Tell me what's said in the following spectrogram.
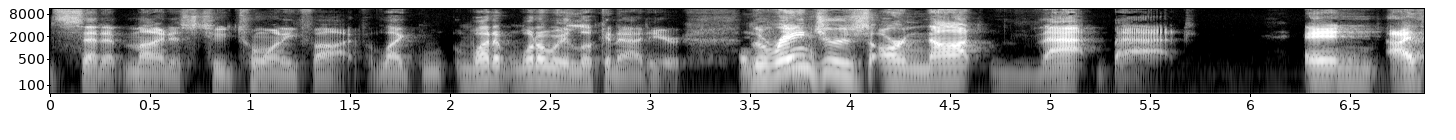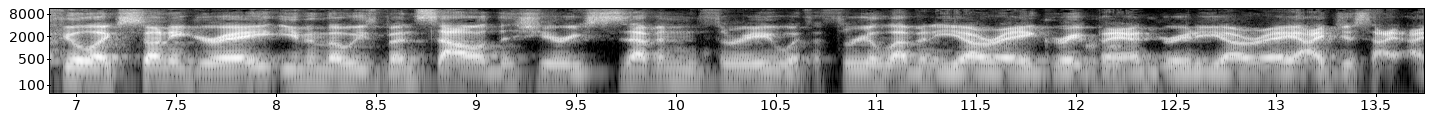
set at minus two twenty five? Like what what are we looking at here? The Rangers are not that bad. And I feel like Sonny Gray, even though he's been solid this year, he's seven three with a three eleven ERA. Great Mhm. band, great ERA. I just I, I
